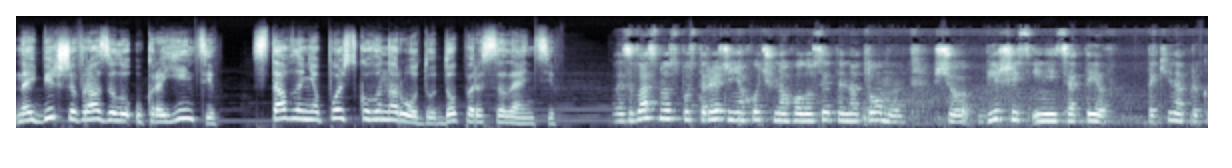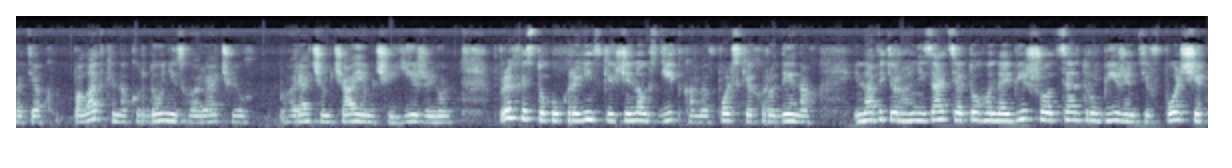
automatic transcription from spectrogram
Найбільше вразило українців ставлення польського народу до переселенців. Але з власного спостереження хочу наголосити на тому, що більшість ініціатив, такі, наприклад, як палатки на кордоні з гарячою, гарячим чаєм чи їжею, прихисток українських жінок з дітками в польських родинах, і навіть організація того найбільшого центру біженців в Польщі,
